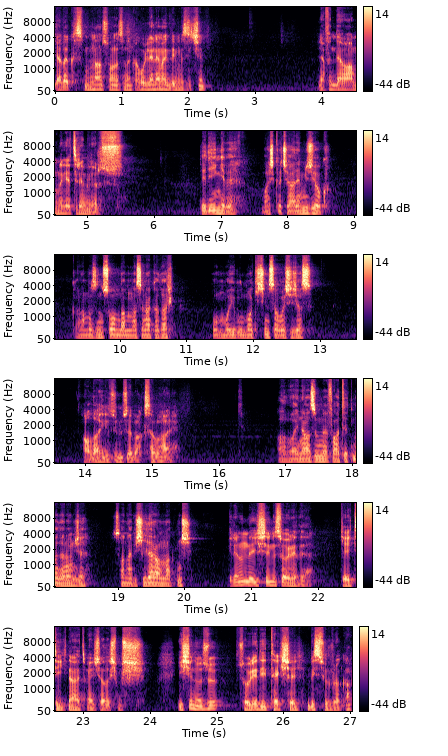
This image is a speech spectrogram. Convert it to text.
ya da kısmından sonrasını kabullenemediğimiz için lafın devamını getiremiyoruz. Dediğin gibi başka çaremiz yok. Kanımızın son damlasına kadar bombayı bulmak için savaşacağız. Allah yüzümüze baksa bari. Albay Nazım vefat etmeden önce sana bir şeyler anlatmış. Planın değiştiğini söyledi. Kate'i ikna etmeye çalışmış. İşin özü söylediği tek şey bir sürü rakam.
